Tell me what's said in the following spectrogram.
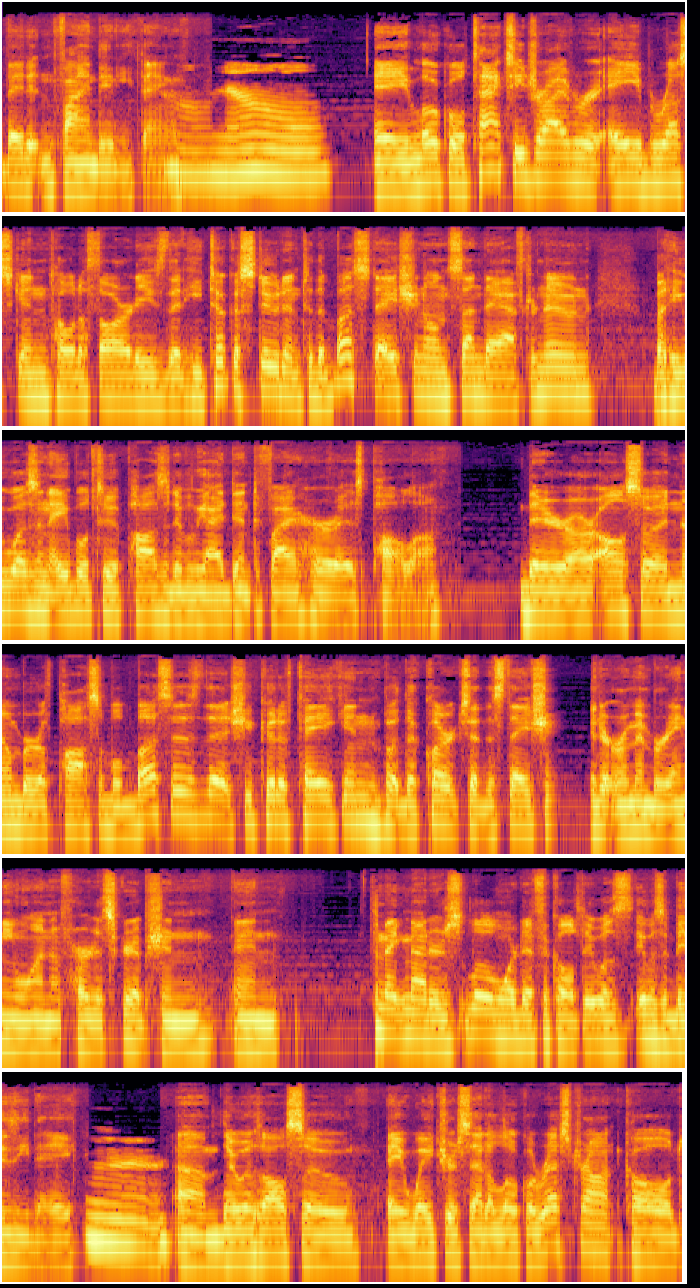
they didn't find anything. Oh no. A local taxi driver, Abe Ruskin, told authorities that he took a student to the bus station on Sunday afternoon, but he wasn't able to positively identify her as Paula. There are also a number of possible buses that she could have taken, but the clerks at the station didn't remember any one of her description. And to make matters a little more difficult, it was it was a busy day. Hmm. Um, there was also a waitress at a local restaurant called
